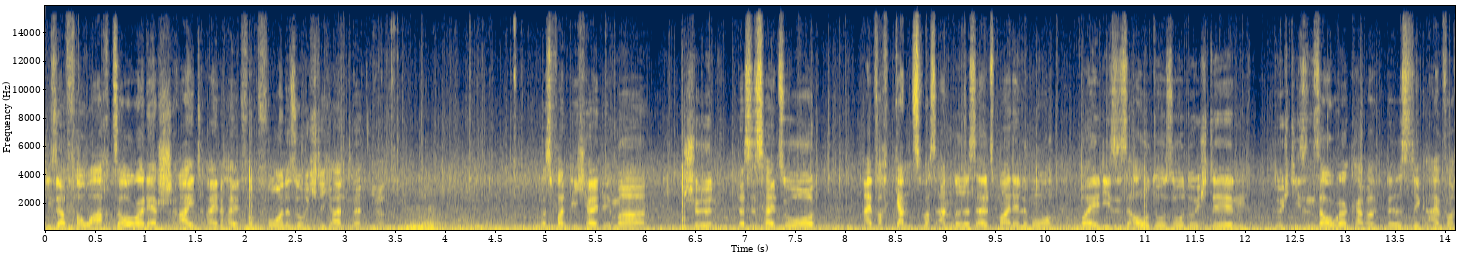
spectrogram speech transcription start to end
Dieser V8-Sauger, der schreit einen halt von vorne so richtig an. Ne? Ja. Das fand ich halt immer schön. Das ist halt so einfach ganz was anderes als meine Limo, weil dieses Auto so durch, den, durch diesen Saugercharakteristik einfach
